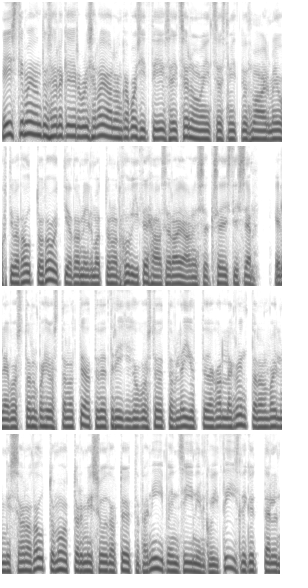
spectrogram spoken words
Eesti majandusele keerulisel ajal on ka positiivseid sõnumeid, sest mitmed maailma juhtivad autotootjad on ilmutanud huvi tehase rajamiseks Eestisse. elevust on põhjustanud teated, et Riigikogus töötav leiutaja Kalle Grünthal on valmis saanud automootori, mis suudab töötada nii bensiinil kui diisliküttel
